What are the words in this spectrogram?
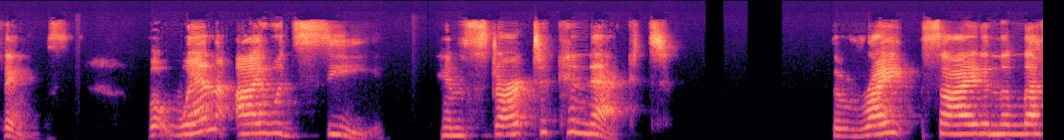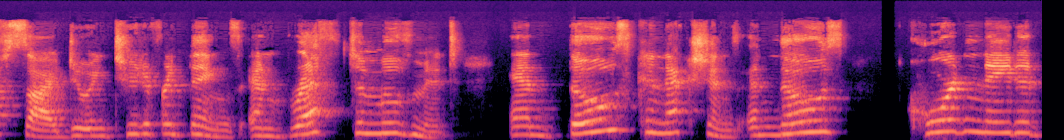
things. But when I would see him start to connect the right side and the left side doing two different things and breath to movement and those connections and those coordinated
